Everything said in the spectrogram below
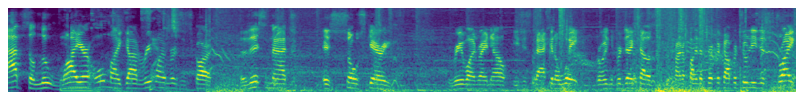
absolute wire. Oh my god, Rewind versus Scar. This match is so scary. Rewind right now, he's just backing away, throwing the projectiles, trying to find the perfect opportunity to strike.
